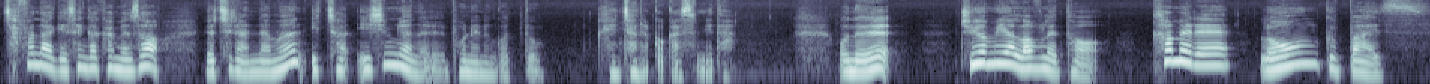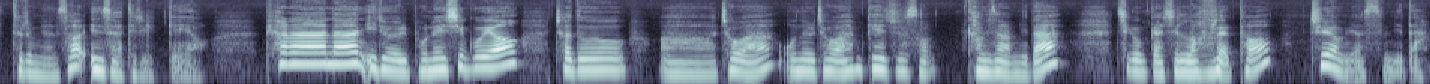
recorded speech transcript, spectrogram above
차분하게 생각하면서 며칠 안 남은 2020년을 보내는 것도 괜찮을 것 같습니다. 오늘 주현미의 러브레터 카멜의 Long Goodbyes 들으면서 인사드릴게요. 편안한 일요일 보내시고요. 저도 아, 저와 오늘 저와 함께 해주셔서 감사합니다. 지금까지 러브레터 주현미였습니다.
